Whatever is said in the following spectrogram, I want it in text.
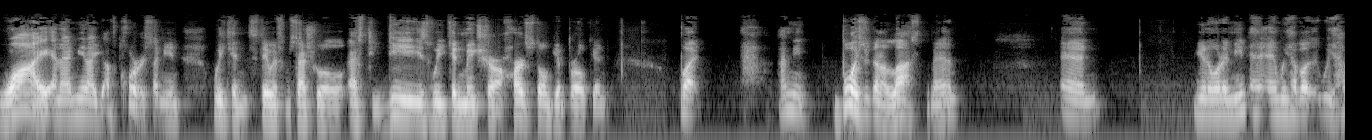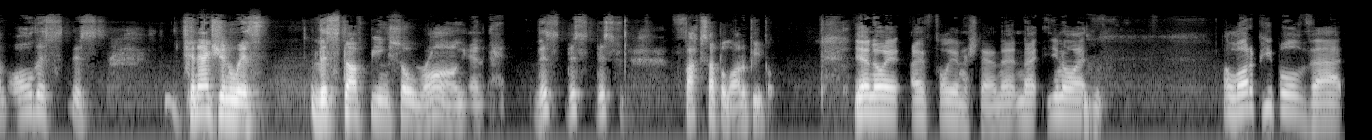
why, and I mean, I, of course, I mean, we can stay away from sexual STDs. We can make sure our hearts don't get broken. But I mean, boys are gonna lust, man. And you know what I mean. And, and we have a, we have all this this connection with this stuff being so wrong, and this this this fucks up a lot of people. Yeah, no, I, I fully understand that. And I, you know what? Mhm. A lot of people that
